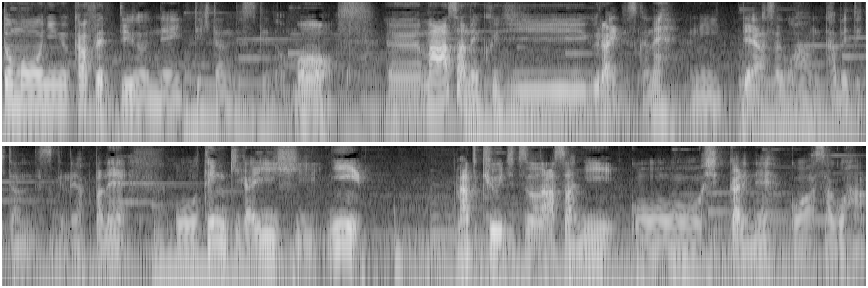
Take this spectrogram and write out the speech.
ドモーニングカフェっていうのにね行ってきたんですけども、えー、まあ朝ね9時ぐらいですかねに行って朝ごはん食べてきたんですけどやっぱねこう天気がいい日にあと休日の朝にこうしっかりねこう朝ごはん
